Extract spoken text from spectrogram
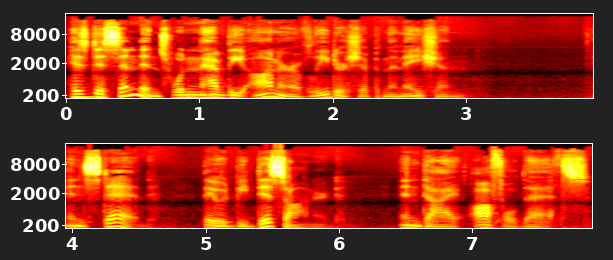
His descendants wouldn't have the honor of leadership in the nation. Instead, they would be dishonored and die awful deaths.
